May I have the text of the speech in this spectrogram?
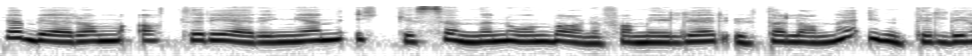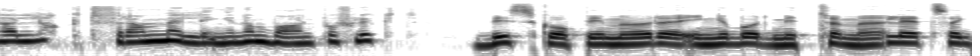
Jeg ber om at regjeringen ikke sender noen barnefamilier ut av landet inntil de har lagt fram meldingen om barn på flukt. Biskop i Møre Ingeborg Midtømme let seg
